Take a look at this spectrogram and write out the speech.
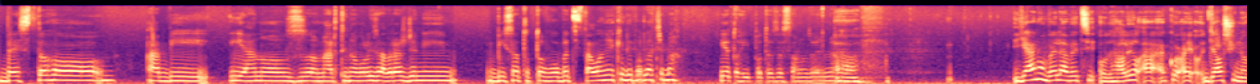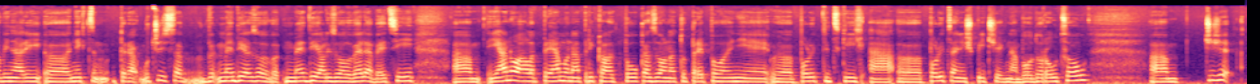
Bez toho, aby Jano s Martinom boli zavraždení, by sa toto vôbec stalo niekedy podľa teba? Je to hypotéza samozrejme. Uh, Jano veľa vecí odhalil a ako aj ďalší novinári, e, nechcem, teda určite sa medializovalo veľa vecí. Jano ale priamo napríklad poukazoval na to prepojenie e, politických a e, policajných špičiek na Bodorovcov. Čiže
